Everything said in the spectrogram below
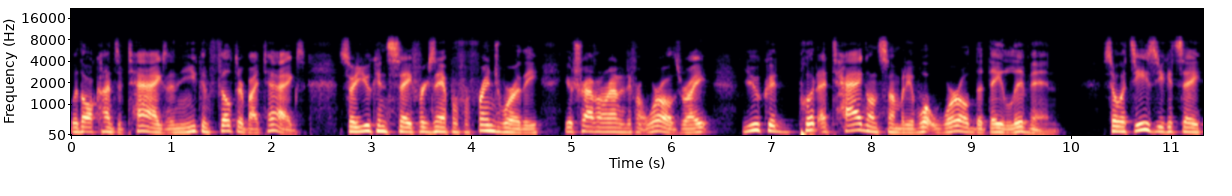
with all kinds of tags, and then you can filter by tags. So you can say, for example, for Fringeworthy, you're traveling around to different worlds, right? You could put a tag on somebody of what world that they live in. So it's easy. You could say,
